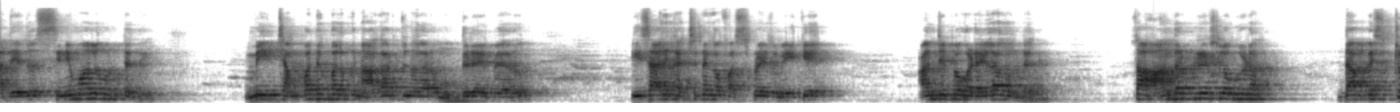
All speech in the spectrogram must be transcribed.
అదేదో సినిమాలో ఉంటుంది. మీ చంపదెబ్బలకు నాగార్జున గారు ముగ్ధుడైపోయారు. ఈసారి ఖచ్చితంగా ఫస్ట్ ప్రైజ్ మీకే అని చెప్పి ఒక డైలాగ్ ఉంటుంది. సో ఆంధ్రప్రదేశ్లో కూడా ద బెస్ట్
